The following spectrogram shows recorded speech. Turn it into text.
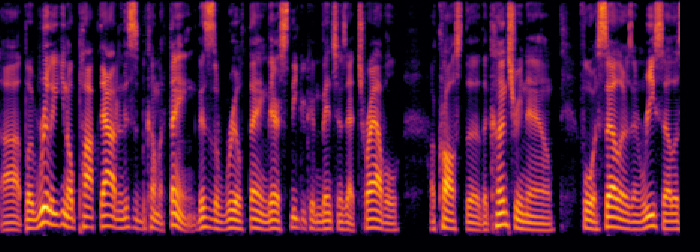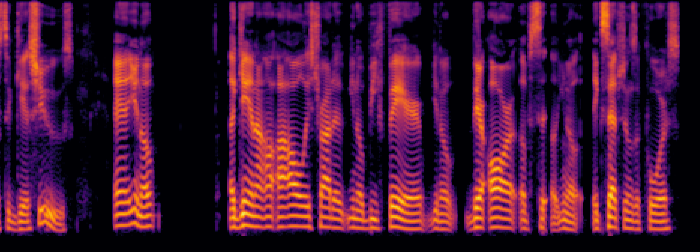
uh, but really, you know, popped out and this has become a thing. This is a real thing. There are sneaker conventions that travel across the, the country now for sellers and resellers to get shoes. And, you know, again, I, I always try to, you know, be fair. You know, there are, of you know, exceptions, of course,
